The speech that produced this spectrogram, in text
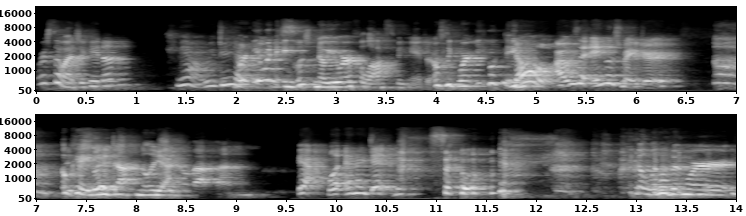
We're so educated. Yeah, we do know. Weren't you in things. English? No, you were a philosophy major. I was like, weren't you in English? No, I was an English major. okay, you switched. definitely should know that then. Yeah, well, and I did. So Like a little bit more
